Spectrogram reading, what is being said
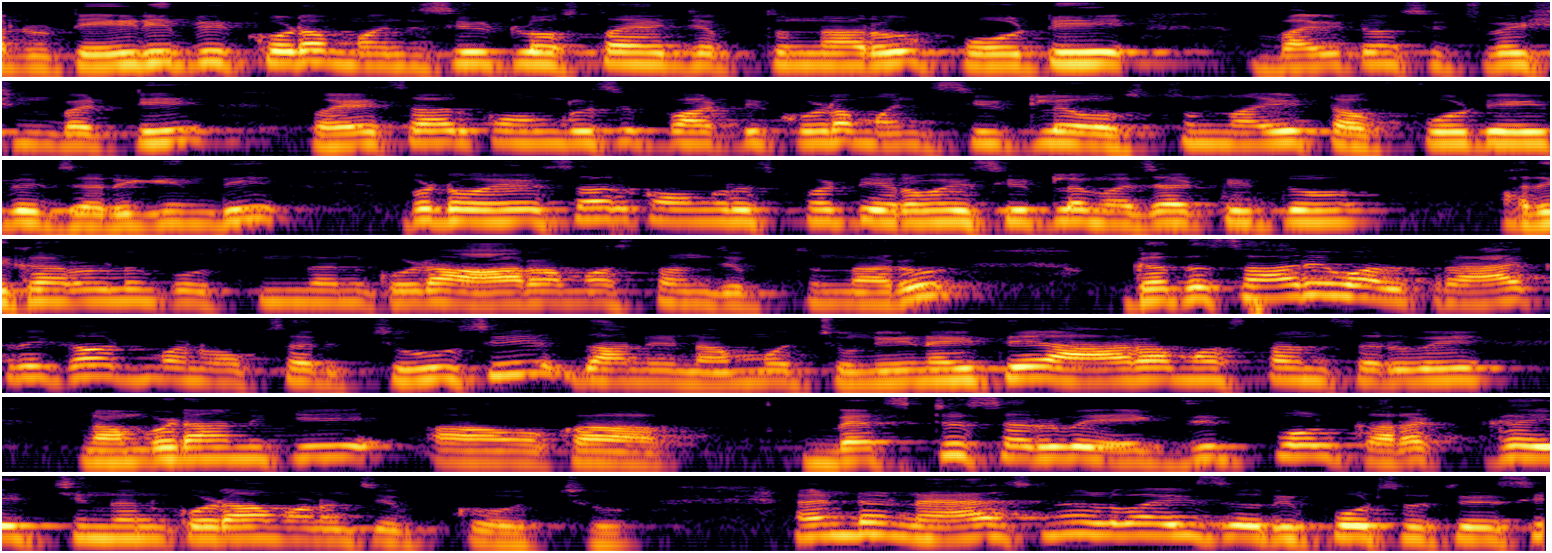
అటు టీడీపీకి కూడా మంచి సీట్లు వస్తాయని చెప్తున్నారు. పోటీ బయట సిచ్యువేషన్ బట్టి వైఎస్ఆర్ కాంగ్రెస్ పార్టీకి కూడా మంచి సీట్లే వస్తున్నాయి. టఫ్ పోటీ అయితే జరిగింది. బట్ వైఎస్ఆర్ కాంగ్రెస్ పార్టీ ఇరవై సీట్ల మెజార్టీతో అధికారంలోకి వస్తుందని కూడా ఆరామస్తాన్ చెప్తున్నారు. గతసారి వాళ్ళ ట్రాక్ రికార్డ్ మనం ఒకసారి చూసి దాన్ని నమ్మొచ్చు. నేనైతే ఆరామస్తాన్ సర్వే నమ్మడానికి ఒక బెస్ట్ సర్వే ఎగ్జిట్ పోల్ కరెక్ట్గా ఇచ్చిందని కూడా మనం చెప్పుకోవచ్చు. అండ్ నేషనల్ వైజ్ రిపోర్ట్స్ వచ్చేసి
